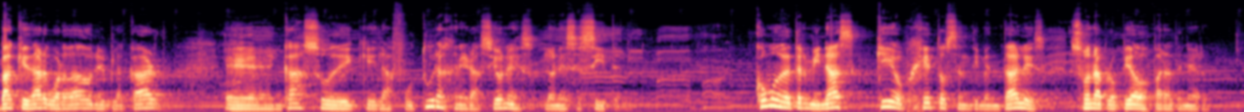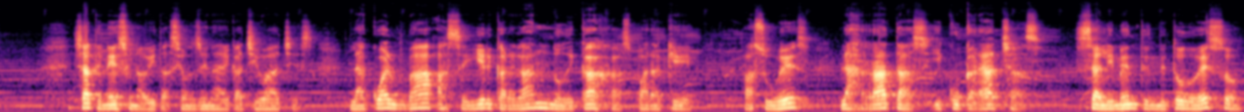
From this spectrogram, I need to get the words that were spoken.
va a quedar guardado en el placard eh, en caso de que las futuras generaciones lo necesiten? ¿Cómo determinás qué objetos sentimentales son apropiados para tener? Ya tenés una habitación llena de cachivaches, la cual va a seguir cargando de cajas para que, a su vez, las ratas y cucarachas se alimenten de todo eso?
